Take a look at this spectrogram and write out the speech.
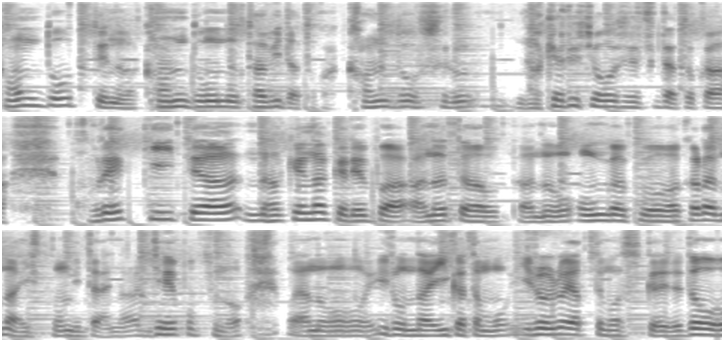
感動っていうのは感動の旅だとか感動する泣ける小説だとかこれ聞いて泣けなければあなたはあの音楽はわからない人みたいな j p o p のあのいろんな言い方もいろいろやってますけれど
